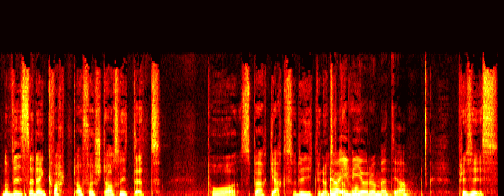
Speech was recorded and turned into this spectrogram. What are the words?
de visade en kvart av första avsnittet på spökjakt så det gick vi nog och Ja, tittade i på. biorummet, ja. Precis.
